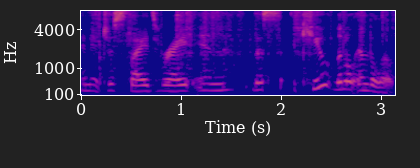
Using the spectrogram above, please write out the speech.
And it just slides right in this cute little envelope.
